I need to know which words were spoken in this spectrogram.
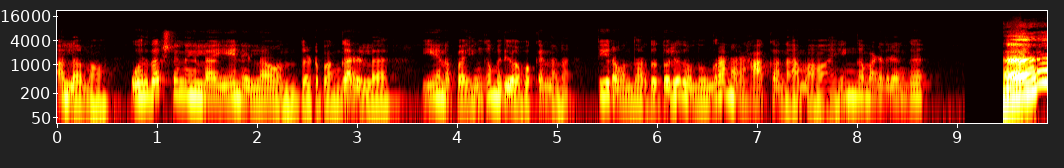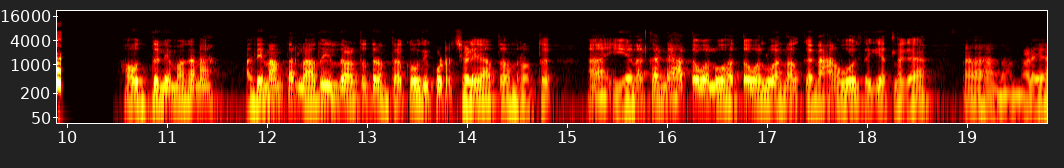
ಅಲ್ಲ ಮಾವ ವರದಕ್ಷಿಣೆ ಇಲ್ಲ ಏನಿಲ್ಲ ಒಂದು ದೊಡ್ಡ ಬಂಗಾರ ಇಲ್ಲ ಏನಪ್ಪ ಹಿಂಗ ಮದುವೆ ಹೋಗ್ಬೇಕ ನಾನು? ತೀರ ಒಂದು ಅರ್ಧ ತೊಲಿದ ಒಂದು ಉಂಗ್ರನಾರ ಹಾಕನ ಮಾವ ಹಿಂಗ ಮಾಡಿದ್ರೆ ಹೆಂಗ? ಹೌದಲ್ಲೇ ಮಗನ ಅದೇನ ಅಂತಾರಲ್ಲ ಅದು ಇಲ್ದ ಅಳ್ತದ್ರಂತ ಕೌದಿ ಕೊಟ್ರ ಚಳಿ ಆತಂದ್ರಂತ. ಆ ಏನ ಕನ್ಯಾ ಹತ್ತವಲ್ವು ಹತ್ತವಲ್ವು ಅನ್ನೋದಕ್ಕೆ ನಾನು ಹೋಲ್ ತೆಗಿ ಅತ್ಲಾಗ ಆ ನನ್ನ ನಳೆಯ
